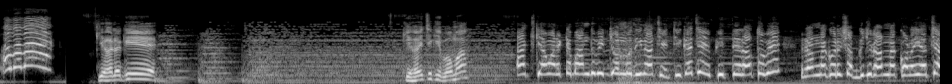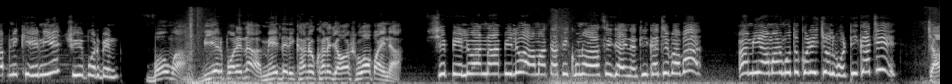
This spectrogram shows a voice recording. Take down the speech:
ও বাবা! কি হলো কি? কি হয়েছে কি বোমা? আজকে আমার একটা বান্ধবীর জন্মদিন আছে ঠিক আছে? ফিরতে রাত হবে রান্নাঘরে সবকিছু রান্না করাই আছে আপনি খেয়ে নিয়ে শুয়ে পড়বেন। বৌমা বিয়ের পরে না মেয়েদের এখানে ওখানে যাওয়ার শোভা পায় না। সে পেল আর না পেল আমার তাতে কোনো আসে যায় না ঠিক আছে বাবা? আমি আমার মতো করেই চলবো ঠিক আছে? যা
